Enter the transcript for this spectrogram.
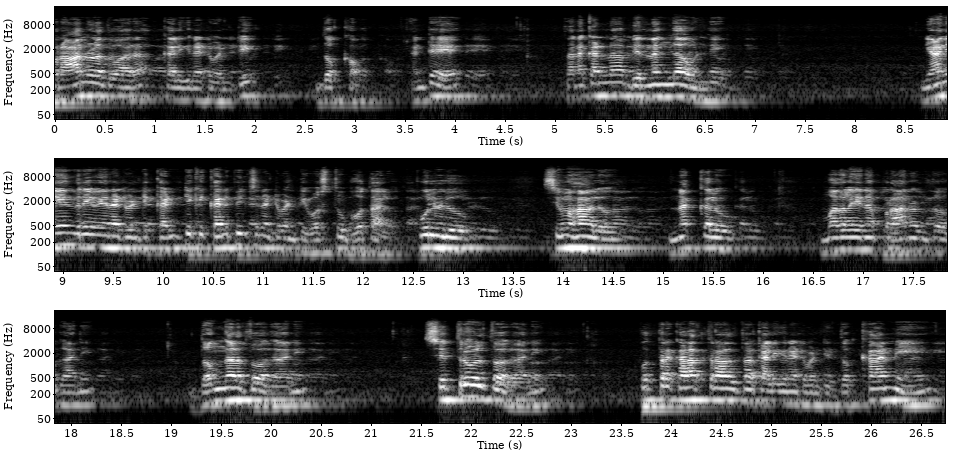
ప్రాణుల ద్వారా కలిగినటువంటి దుఃఖం. అంటే తనకన్నా భిన్నంగా ఉండి జ్ఞానేంద్రియమైనటువంటి కంటికి కనిపించినటువంటి వస్తు భూతాలు పులులు సింహాలు నక్కలు మొదలైన ప్రాణులతో కానీ దొంగలతో కానీ శత్రువులతో కానీ పుత్ర కళత్రాలతో కలిగినటువంటి దుఃఖాన్ని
